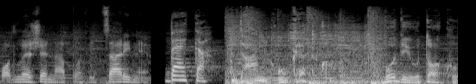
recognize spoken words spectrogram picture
podleže naplati carine. Beta. Dan ukratko. Budi u toku.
